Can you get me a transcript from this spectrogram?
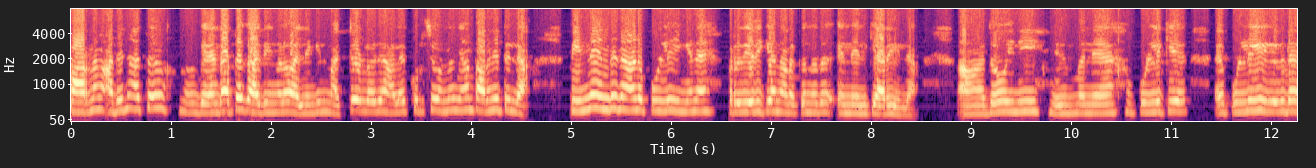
കാരണം അതിനകത്ത് വേണ്ടാത്ത കാര്യങ്ങളോ അല്ലെങ്കിൽ മറ്റുള്ള ഒരാളെ കുറിച്ചോ ഒന്നും ഞാൻ പറഞ്ഞിട്ടില്ല. പിന്നെ എന്തിനാണ് പുള്ളി ഇങ്ങനെ പ്രതികരിക്കാൻ നടക്കുന്നത് എന്ന് എനിക്കറിയില്ല. അതോ ഇനി പിന്നെ പുള്ളിക്ക് പുള്ളിയുടെ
